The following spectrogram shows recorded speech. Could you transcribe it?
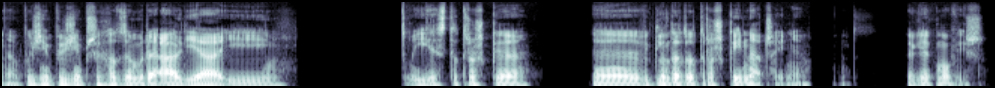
no, później, później przychodzą realia i, jest to troszkę, wygląda to troszkę inaczej, nie? Tak jak mówisz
